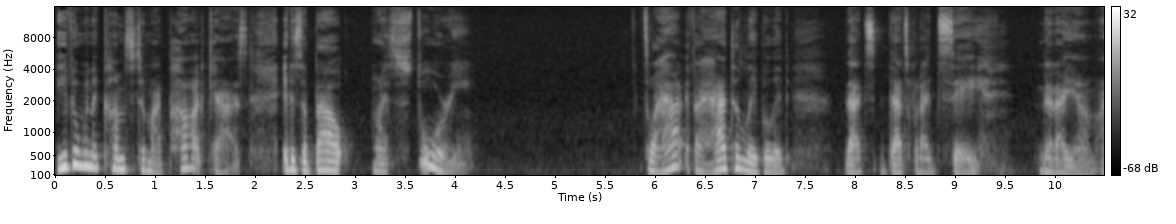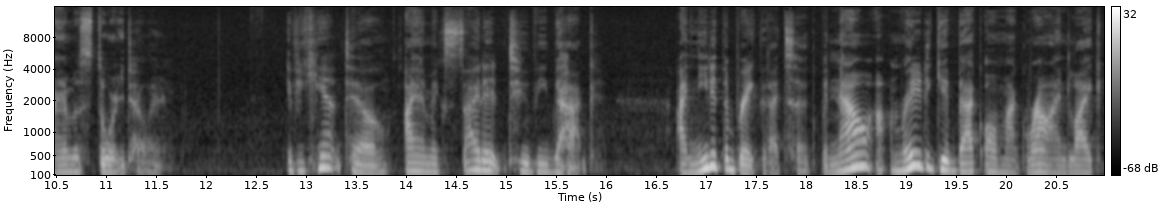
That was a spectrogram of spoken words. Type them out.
Even when it comes to my podcast, it is about my story. So I ha- if I had to label it, that's that's what I'd say that I am. I am a storyteller. If you can't tell, I am excited to be back. I needed the break that I took, but now I'm ready to get back on my grind. Like,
